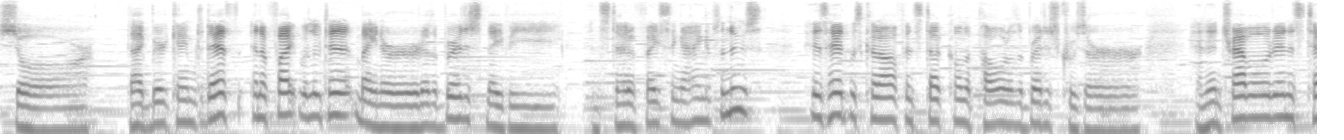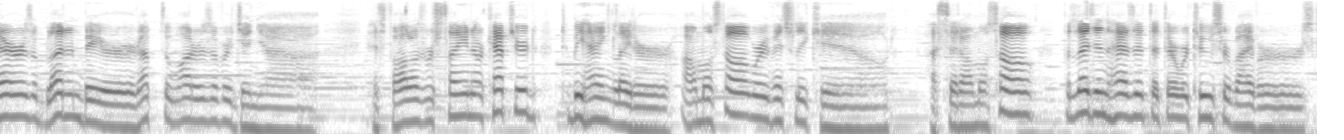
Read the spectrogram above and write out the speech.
shore. Blackbeard came to death in a fight with Lieutenant Maynard of the British Navy. Instead of facing a hang of the noose, his head was cut off and stuck on the pole of the British cruiser, and then traveled in its terrors of blood and beard up the waters of Virginia. His followers were slain or captured to be hanged later. Almost all were eventually killed. I said almost all, but legend has it that there were two survivors.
